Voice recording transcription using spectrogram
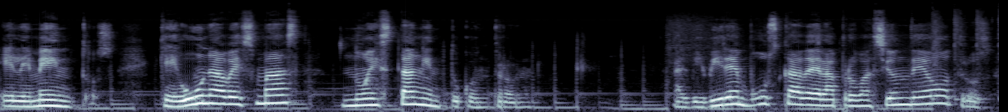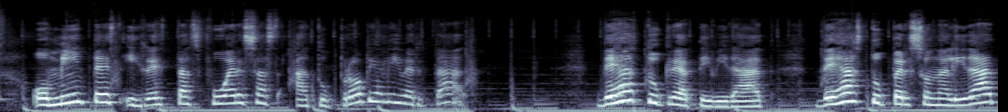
elementos que una vez más no están en tu control. Al vivir en busca de la aprobación de otros, omites y restas fuerzas a tu propia libertad. Dejas tu creatividad, dejas tu personalidad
